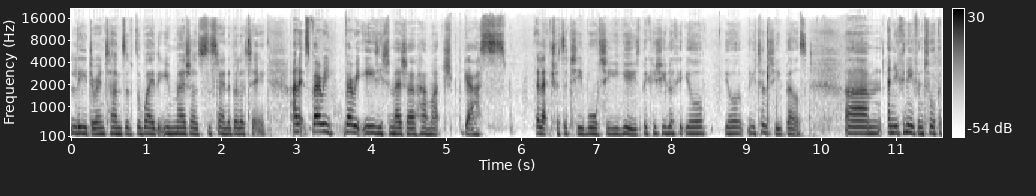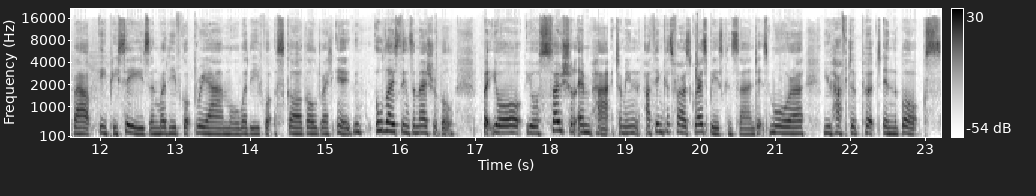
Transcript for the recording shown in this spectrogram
leader in terms of the way that you measure sustainability, and it's very very easy to measure how much gas. Electricity, water you use because you look at your your utility bills, um, and you can even talk about EPCs and whether you've got BREEAM or whether you've got a SKA Gold rating. You know, all those things are measurable, but your your social impact. I mean, I think as far as Gresby is concerned, it's more you have to put in the box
